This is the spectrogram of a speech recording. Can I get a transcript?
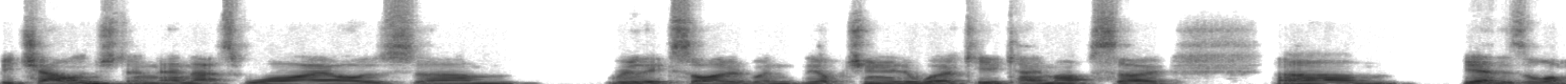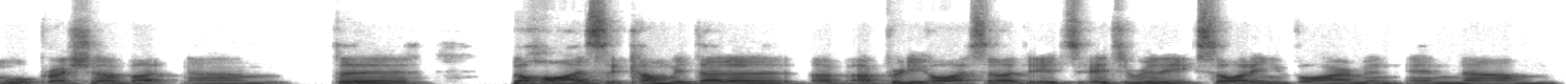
be challenged, and and that's why I was um, really excited when the opportunity to work here came up. So um, yeah, there's a lot more pressure, but um, the the highs that come with that are, are, are, pretty high. So it's it's a really exciting environment, and um,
